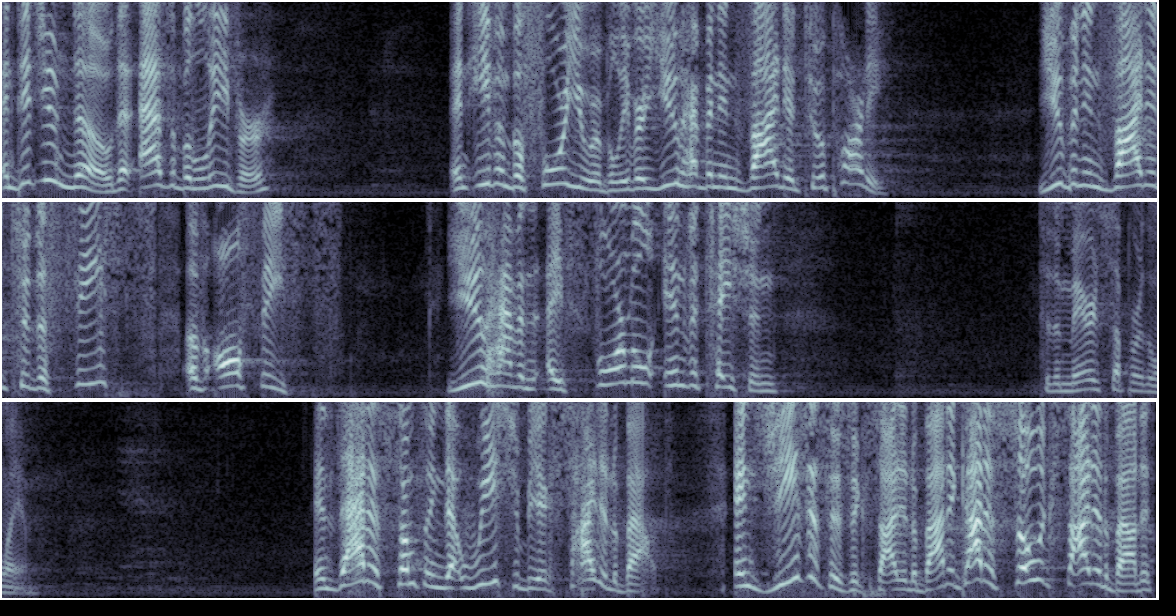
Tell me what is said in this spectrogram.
And did you know that as a believer, and even before you were a believer, you have been invited to a party? You've been invited to the feasts of all feasts. You have an, a formal invitation to the marriage supper of the Lamb. And that is something that we should be excited about. And Jesus is excited about it. God is so excited about it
